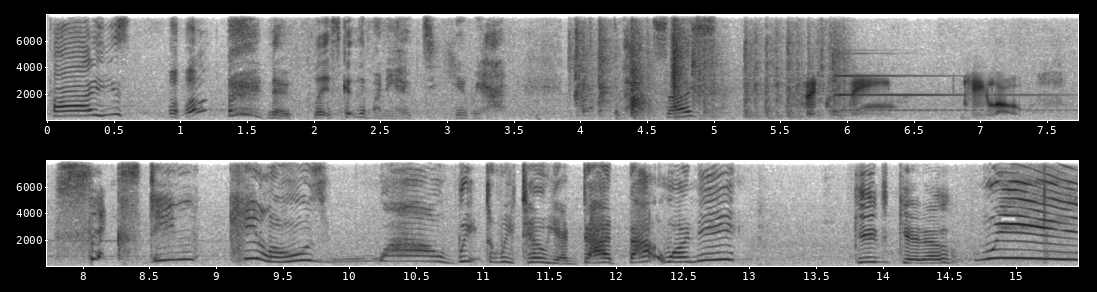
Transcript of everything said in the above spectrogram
pies. now, let's get the money out. Here we are. That's us. 16 kilos. 16 kilos? Wow, wait till we tell your dad that one, eh? Good girl. Whee!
